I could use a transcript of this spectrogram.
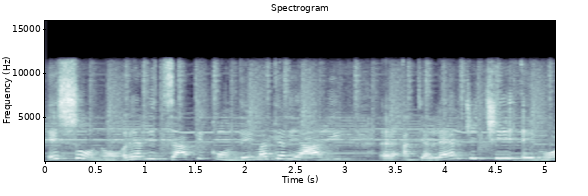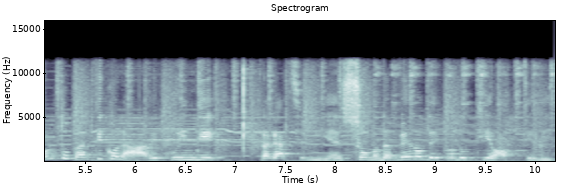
e sono realizzati con dei materiali eh, antiallergici e molto particolari quindi ragazze mie sono davvero dei prodotti ottimi.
